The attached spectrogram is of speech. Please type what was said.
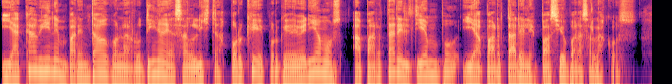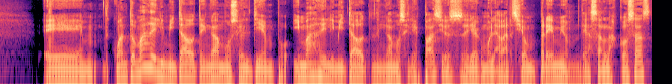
Y acá viene emparentado con la rutina de hacer listas. ¿Por qué? Porque deberíamos apartar el tiempo y apartar el espacio para hacer las cosas. Eh, cuanto más delimitado tengamos el tiempo y más delimitado tengamos el espacio, eso sería como la versión premium de hacer las cosas,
